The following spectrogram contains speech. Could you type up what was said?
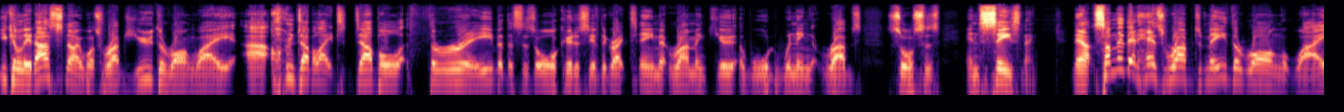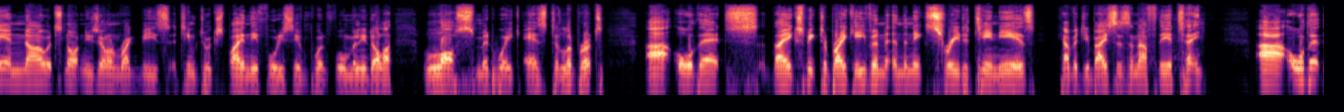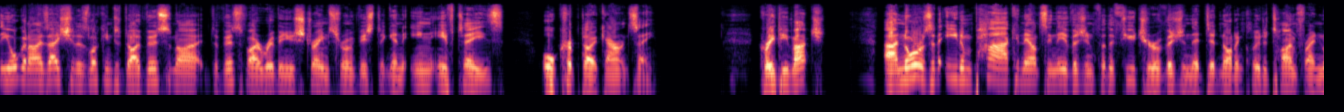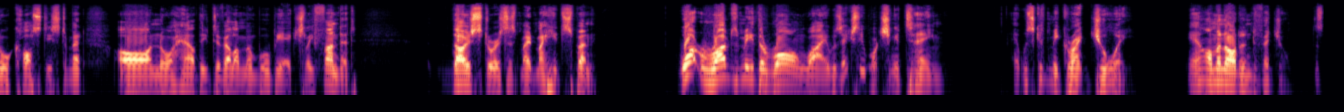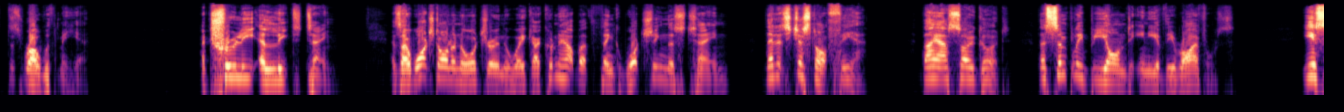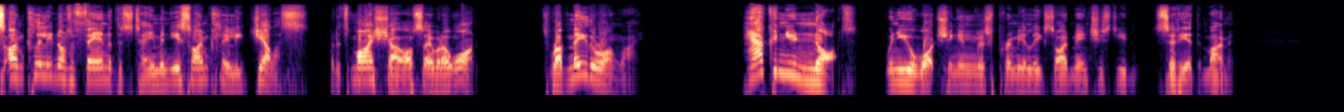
You can let us know what's rubbed you the wrong way uh, on double eight double three. But this is all courtesy of the great team at Rum and Que, award-winning rubs, sauces, and seasoning. Now, something that has rubbed me the wrong way, and no, it's not New Zealand Rugby's attempt to explain their $47.4 million loss midweek as deliberate, uh, or that they expect to break even in the next three to 10 years. Covered your bases enough there, team. Uh, or that the organisation is looking to diversify, diversify revenue streams through investing in NFTs or cryptocurrency. Creepy much? Uh, nor is it Eden Park announcing their vision for the future, a vision that did not include a timeframe nor cost estimate, or nor how the development will be actually funded. Those stories just made my head spin. What rubbed me the wrong way was actually watching a team. It was giving me great joy. Yeah, I'm an odd individual. Just, just roll with me here. A truly elite team. As I watched on and on during the week, I couldn't help but think, watching this team, that it's just not fair. They are so good. They're simply beyond any of their rivals. Yes, I'm clearly not a fan of this team, and yes, I'm clearly jealous. But it's my show, I'll say what I want. It's rubbed me the wrong way. How can you not, when you're watching English Premier League side Manchester City at the moment,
